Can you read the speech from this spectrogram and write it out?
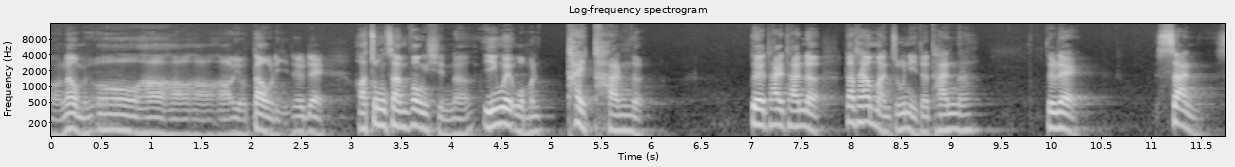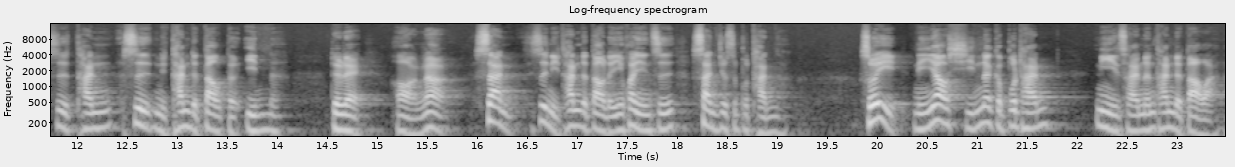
哦，那我们哦，好好好好，有道理，对不对？啊，众善奉行呢，因为我们太贪了，对，太贪了，那他要满足你的贪呢，对不对？善是贪，是你贪得到的因呢，对不对？哦，那善是你贪得到的因，换言之，善就是不贪呢，所以你要行那个不贪。你才能贪得到啊！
